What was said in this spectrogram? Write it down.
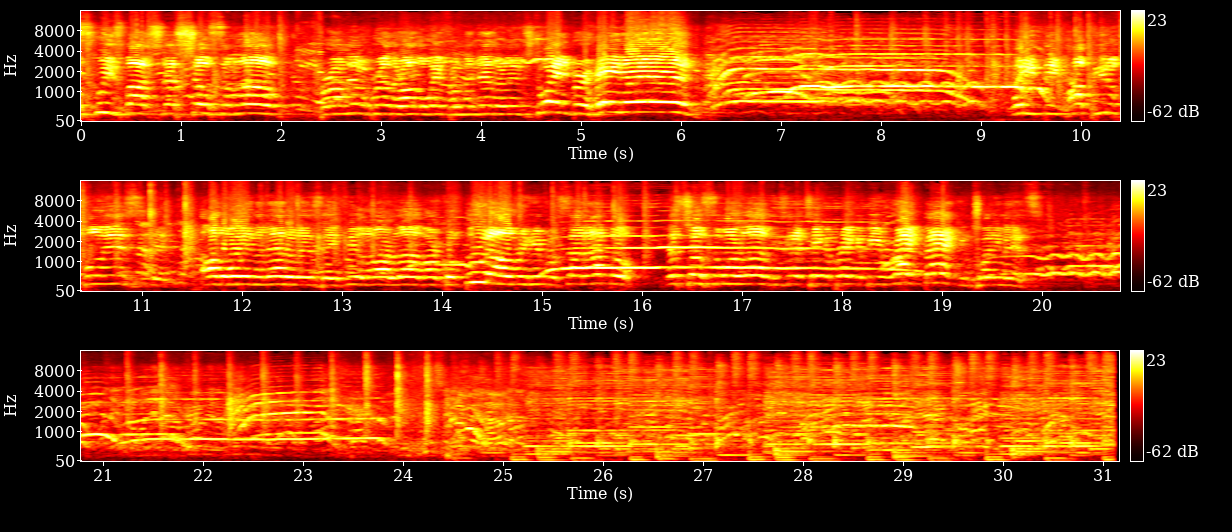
little squeeze box. Let's show some love for our little brother all the way from the Netherlands, Dwayne Verheyen. What do you think? How beautiful is it? All the way in the Netherlands, they feel our love. Our Computa over here from San Sarato. Let's show some more love. He's going to take a break and be right back in 20 minutes.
